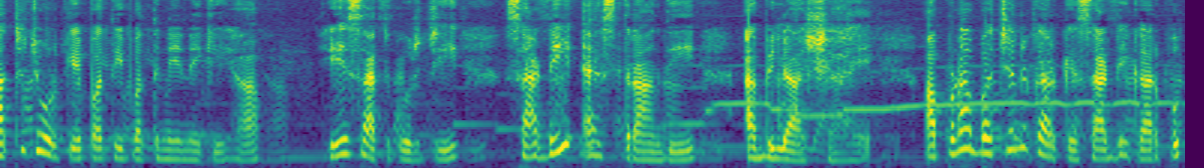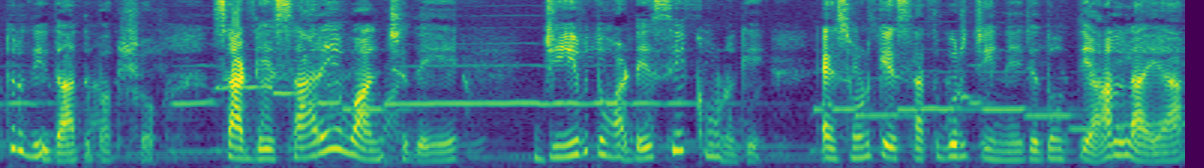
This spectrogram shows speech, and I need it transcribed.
ਹੱਥ ਜੋੜ ਕੇ ਪਤੀ ਪਤਨੀ ਨੇ ਕਿਹਾ हे ਸਤਿਗੁਰ ਜੀ, ਸਾਡੀ ਇਸ ਤਰ੍ਹਾਂ ਦੀ ਅਭਿਲਾਸ਼ਾ ਹੈ। ਆਪਣਾ ਬਚਨ ਕਰਕੇ ਸਾਡੇ ਘਰ ਪੁੱਤਰ ਦੀ ਦਾਤ ਬਖਸ਼ੋ। ਸਾਡੇ ਸਾਰੇ ਵੰਸ਼ ਦੇ ਜੀਵ ਤੁਹਾਡੇ ਸਿੱਖ ਹੋਣਗੇ। ਐ ਸੁਣ ਕੇ ਸਤਿਗੁਰ ਜੀ ਨੇ ਜਦੋਂ ਧਿਆਨ ਲਾਇਆ,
